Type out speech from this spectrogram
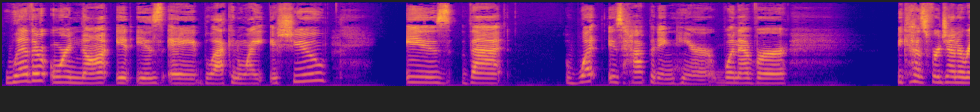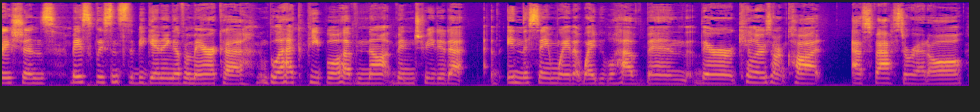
whether or not it is a black and white issue, is that what is happening here whenever because for generations, basically since the beginning of America, black people have not been treated at, in the same way that white people have been. Their killers aren't caught as fast or at all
